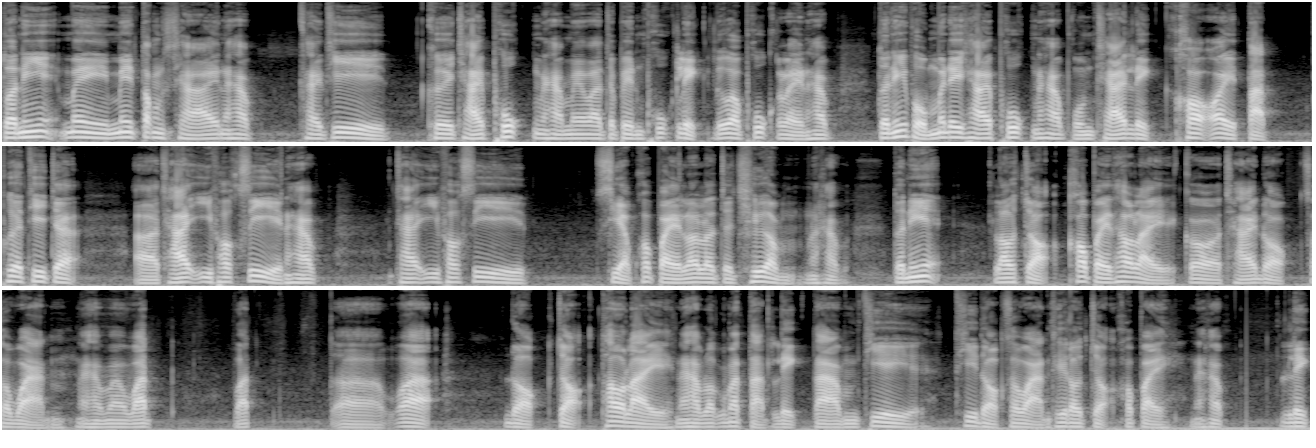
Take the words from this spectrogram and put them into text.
ตัวนี้ไม่ไม่ต้องใช้นะครับ ใครที่เคยใช้พุกนะครับ ไม่ว่าจะเป็นพุกเหล็กหรือว่าพุกอะไรนะครับ ตัวนี้ผมไม่ได้ใช้พุกนะครับ ผมใช้เหล็กข้ออ้อยตัดเพื่อที่จะใช้อีพ็อกซี่นะครับ ใช้อีพ็อกซี่เสียบเข้าไปแล้วเราจะเชื่อมนะครับ ตัวนี้เราเจาะเข้าไปเท่าไหร่ก็ใช้ดอกสว่านนะครับ มาวัดวัดว่าดอกเจาะเท่าไหร่นะครับ เราก็มาตัดเหล็กตามที่ที่ดอกสว่านที่เราเจาะเข้าไปนะครับ เหล็ก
